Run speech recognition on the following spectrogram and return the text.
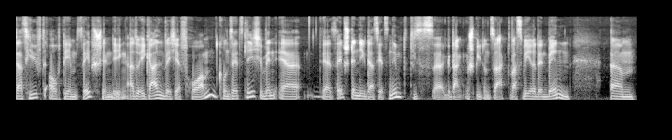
das hilft auch dem Selbstständigen. Also egal in welcher Form, grundsätzlich, wenn er, der Selbstständige das jetzt nimmt, dieses äh, Gedankenspiel und sagt, was wäre denn, wenn ähm,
